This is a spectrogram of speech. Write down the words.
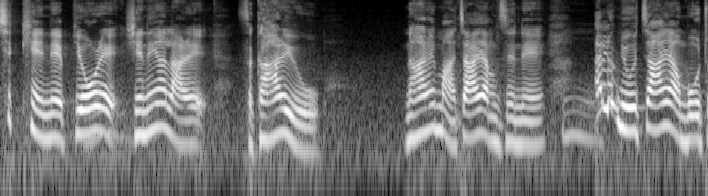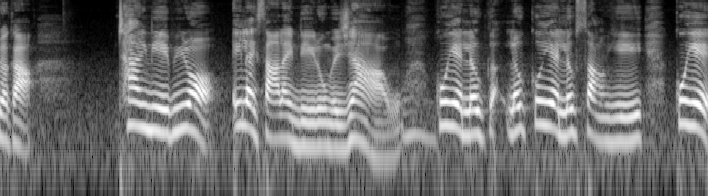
ချစ်ခင်နဲ့ပြောတဲ့ရင်ထဲကလာတဲ့စကားတွေကိုနားထဲမှာကြားရောင်ခြင်းနဲ့အဲ့လိုမျိုးကြားရောင်ဖို့အတွက်ကထိုင်နေပြီးတော့အိတ်လိုက်စားလိုက်နေလို့မရဘူးကိုယ့်ရဲ့လောက်လောက်ကိုယ့်ရဲ့လောက်ဆောင်ရေးကိုယ့်ရဲ့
